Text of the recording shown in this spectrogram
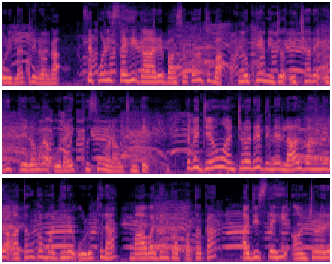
ଉଡ଼ିଲା ତ୍ରିରଙ୍ଗା। ସେ ପୁଣି ସେହି ଗାଁରେ ବାସ କରୁଥିବା ଲୋକେ ନିଜ ଇଚ୍ଛାରେ ଏହି ତ୍ରିରଙ୍ଗା ଉଡ଼ାଇ ଖୁସି ମନାଉଛନ୍ତି। ତେବେ ଯେଉଁ ଅଞ୍ଚଳରେ ଦିନେ ଲାଲ ବାହିନୀର ଆତଙ୍କ ମଧ୍ୟରେ ଉଡ଼ୁଥିଲା ମାଓବାଦୀଙ୍କ ପତାକା ଆଜି ସେହି ଅଞ୍ଚଳରେ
